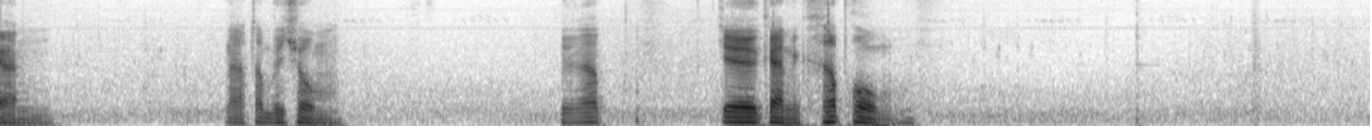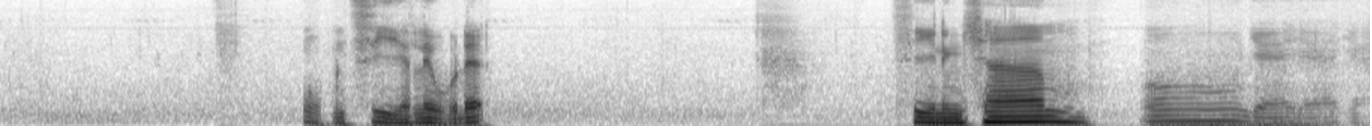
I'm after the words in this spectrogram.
กันนะท่านผู้ชมครับเจอกันครับผมโอ้มันเสียเร็วเด้อ สี่หนึ่งชาม โอ้แย่แย่แย่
